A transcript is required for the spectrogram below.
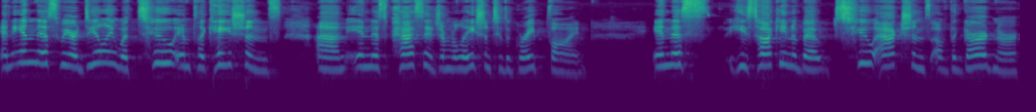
And in this, we are dealing with two implications um, in this passage in relation to the grapevine. In this he's talking about two actions of the gardener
